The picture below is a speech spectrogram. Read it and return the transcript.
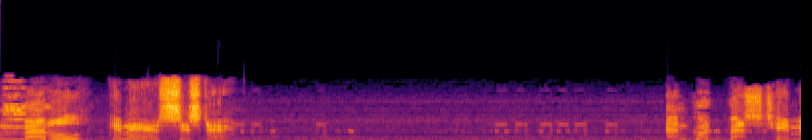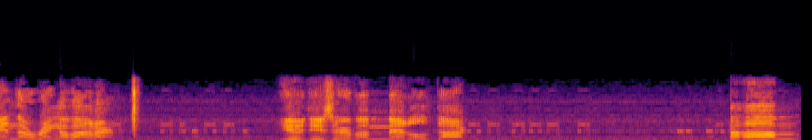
medal. Come here, sister. And could best him in the Ring of Honor. You deserve a medal, Doc. Um...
